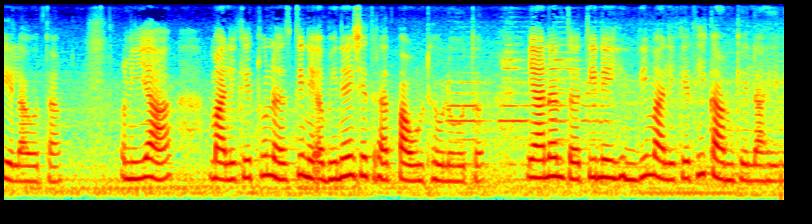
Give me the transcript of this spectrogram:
केला होता. आणि या मालिकेतूनच तिने अभिनय क्षेत्रात पाऊल ठेवलं होतं. यानंतर तिने हिंदी मालिकेतही काम केलं आहे.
